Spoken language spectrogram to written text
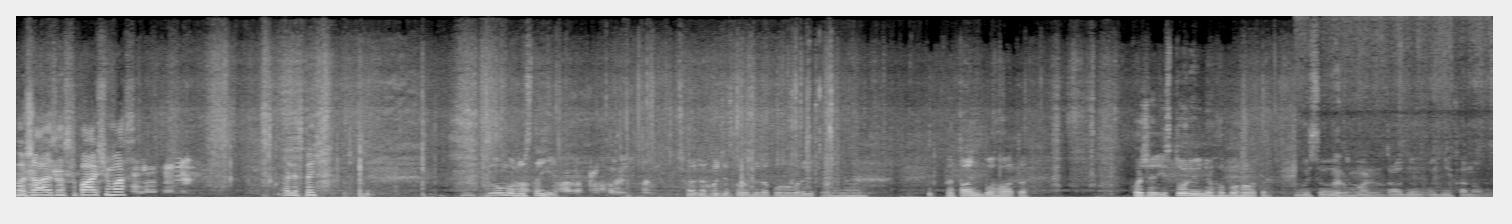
Бажаю з наступаючим вас. Елі спить? Ну, може стає. Каже, хоче з тобою дуже поговорити. Питань багато. Хоче історії у нього багато. Ось Нормально. Та одну одні хановні.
